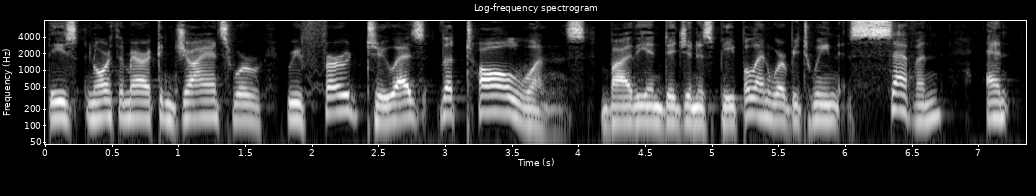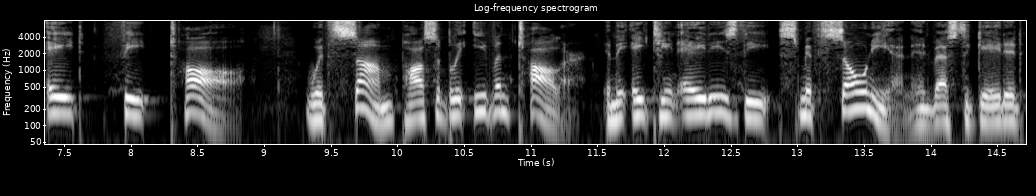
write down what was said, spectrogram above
These North American giants were referred to as the tall ones by the indigenous people and were between seven and eight feet tall with some possibly even taller. In the 1880s, the Smithsonian investigated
